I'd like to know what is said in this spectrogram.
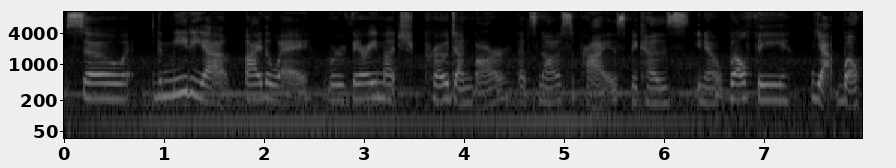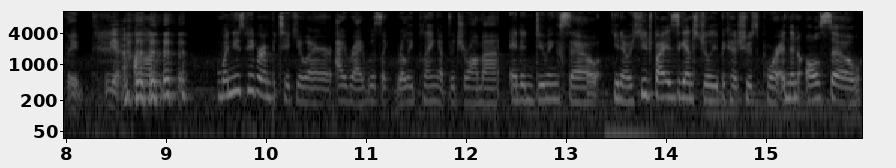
So, the media, by the way, were very much pro Dunbar. That's not a surprise because, you know, wealthy, yeah, wealthy. Yeah. Um, one newspaper in particular I read was like really playing up the drama, and in doing so, you know, huge bias against Julia because she was poor, and then also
